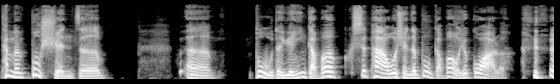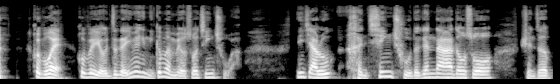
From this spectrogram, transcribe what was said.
他们不选择，呃，不的原因，搞不好是怕我选择不，搞不好我就挂了。会不会会不会有这个？因为你根本没有说清楚啊！你假如很清楚的跟大家都说选择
